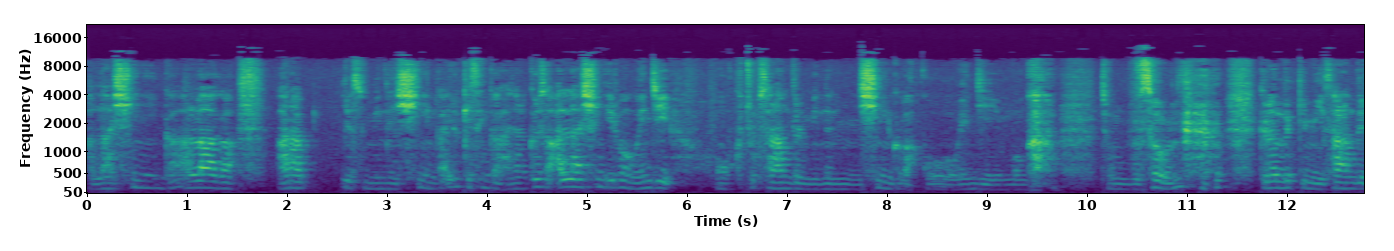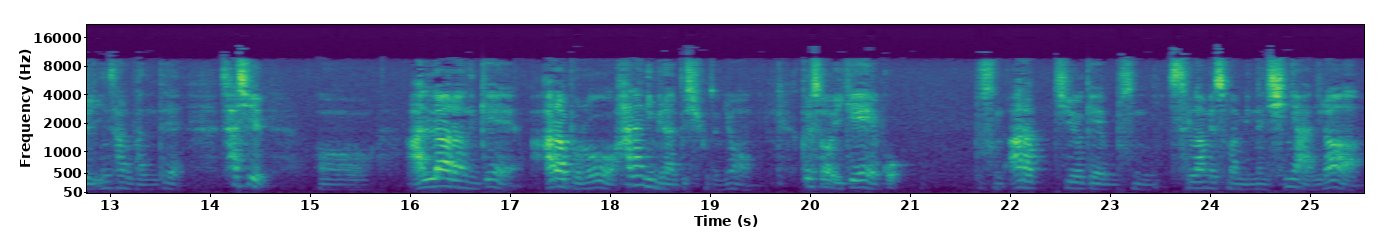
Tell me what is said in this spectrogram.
알라 신인가? 알라가 아랍 예수 믿는 신인가? 이렇게 생각하잖아요. 그래서 알라 신 이러면 왠지 어, 그쪽 사람들 믿는 신인 것 같고 왠지 뭔가 좀 무서운 그런 느낌이 사람들이 인상을 받는데 사실 어, 알라라는 게 아랍어로 하나님이라는 뜻이거든요. 그래서 이게 꼭 무슨 아랍 지역의 무슨 이슬람에서만 믿는 신이 아니라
